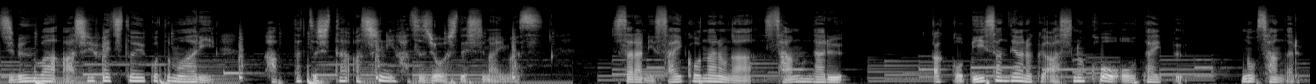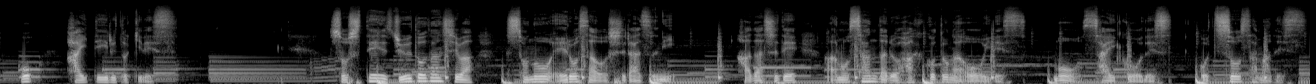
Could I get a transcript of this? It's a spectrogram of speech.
自分は足フェチということもあり、発達した足に発情してしまいます。さらに最高なのがサンダル。かっこ B さんではなく足の甲を覆うタイプのサンダルを履いている時です。そして柔道男子はそのエロさを知らずに、裸足であのサンダルを履くことが多いです。もう最高です。ごちそうさまです。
